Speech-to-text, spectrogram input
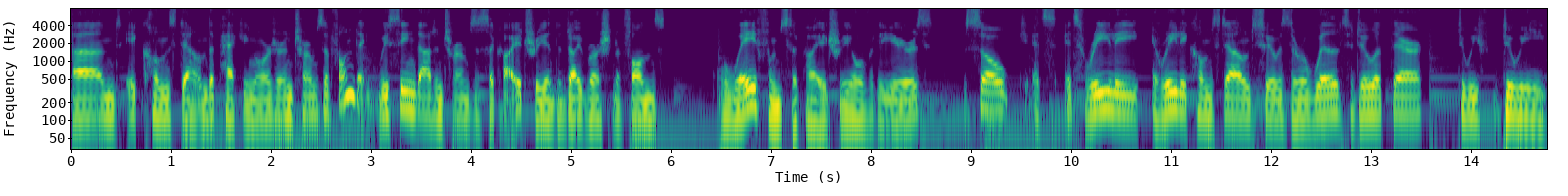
and it comes down the pecking order in terms of funding. We've seen that in terms of psychiatry and the diversion of funds away from psychiatry over the years. So it's it's really it really comes down to is there a will to do it there? Do we do we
